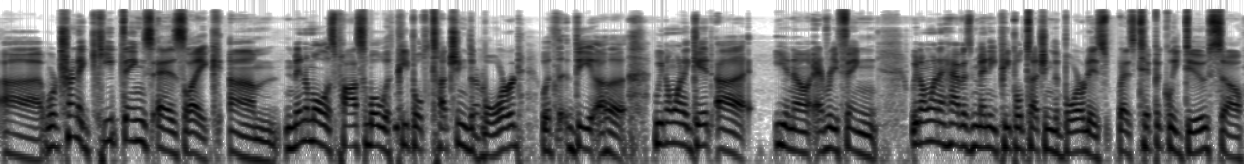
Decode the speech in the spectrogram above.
uh, we're trying to keep things as like um, minimal as possible with people touching the board. With the uh, we don't want to get uh, you know everything we don't want to have as many people touching the board as as typically do so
